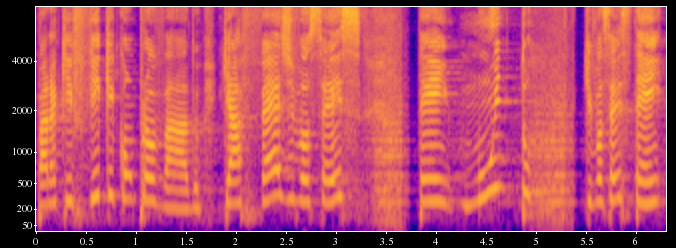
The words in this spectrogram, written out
para que fique comprovado que a fé de vocês tem muito, que vocês têm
